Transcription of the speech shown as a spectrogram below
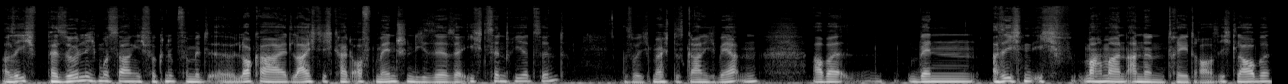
Also ich persönlich muss sagen, ich verknüpfe mit äh, Lockerheit, Leichtigkeit oft Menschen, die sehr, sehr ich-zentriert sind. Also ich möchte es gar nicht werten, aber wenn, also ich, ich mache mal einen anderen Dreh draus. Ich glaube,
